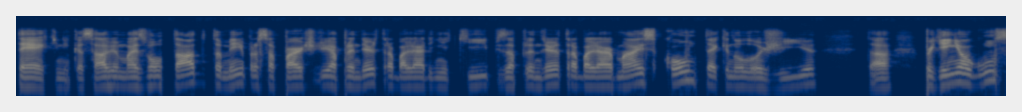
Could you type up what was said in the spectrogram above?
técnica, sabe, mas voltado também para essa parte de aprender a trabalhar em equipes, aprender a trabalhar mais com tecnologia, tá? Porque em alguns,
